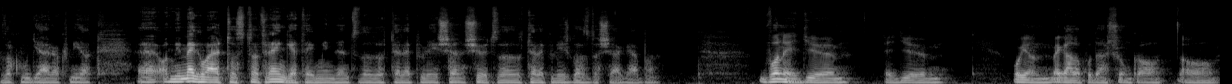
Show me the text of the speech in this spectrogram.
az akúgyárak miatt, ami megváltoztat rengeteg mindent az adott településen, sőt az adott település gazdaságában. Van egy, egy olyan megállapodásunk a, a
